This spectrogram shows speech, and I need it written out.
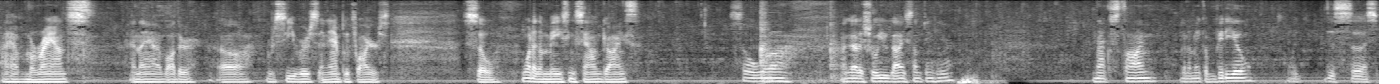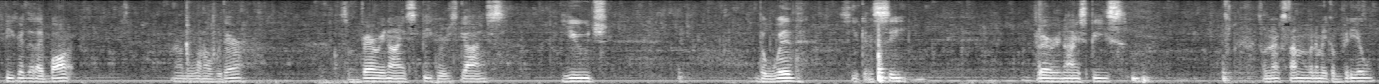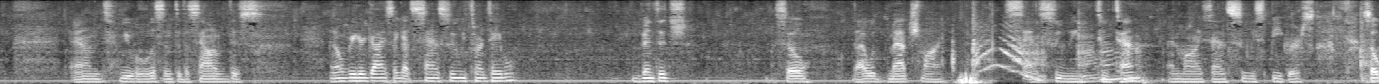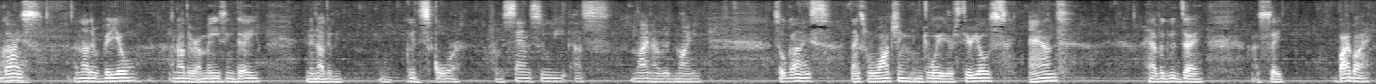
I have Marantz and I have other uh, receivers and amplifiers. So what an amazing sound guys. So uh, I gotta show you guys something here. Next time I'm gonna make a video with this uh, speaker that I bought. Another one over there. Some very nice speakers guys huge. The width so you can see. Very nice piece. So next time I'm gonna make a video and we will listen to the sound of this. And over here guys I got Sansui turntable. Vintage. So that would match my Sansui 210 and my Sansui speakers. So guys another video another amazing day and another good score from Sansui S990 so guys thanks for watching. Enjoy your stereos and have a good day. I say bye bye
